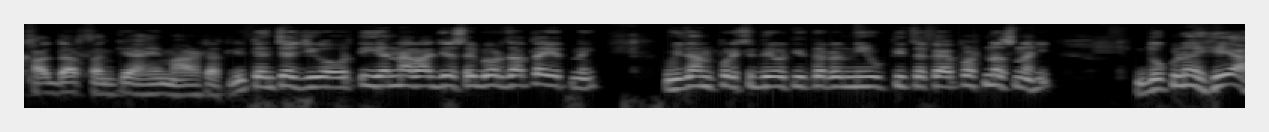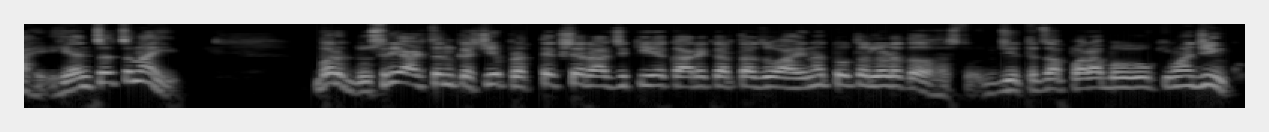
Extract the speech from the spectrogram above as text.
खासदार संख्या आहे महाराष्ट्रातली त्यांच्या जीवावरती यांना राज्यसभेवर जाता येत नाही. विधान परिषदेवरती तर नियुक्तीचं काय प्रश्नच नाही. दुखणं हे आहे यांचंच नाही. बरं दुसरी अडचण कशी आहे? प्रत्यक्ष राजकीय कार्यकर्ता जो आहे ना तो तर लढतच असतो. जे त्याचा पराभव हो किंवा जिंकू.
